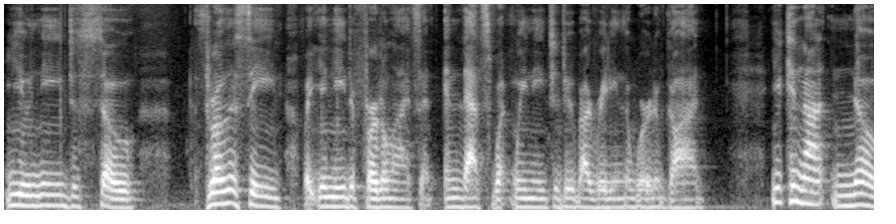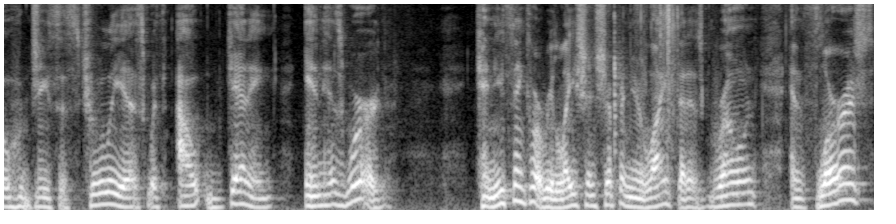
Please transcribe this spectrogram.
You need to sow, throw the seed, but you need to fertilize it. And that's what we need to do by reading the Word of God. You cannot know who Jesus truly is without getting in His Word. Can you think of a relationship in your life that has grown and flourished,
